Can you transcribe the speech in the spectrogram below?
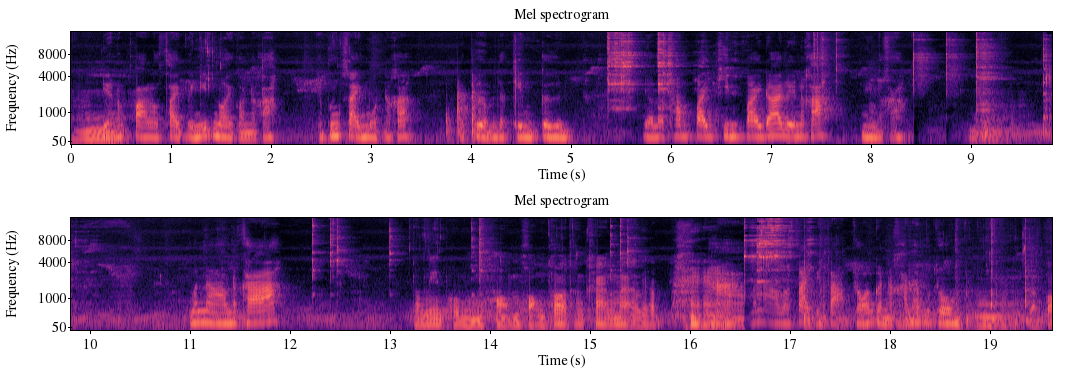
อืมเดี๋ยวน้ำปลาเราใส่ไปนิดหน่อยก่อนนะคะอย่าเพิ่งใส่หมดนะคะเดี๋ยวเผื่อมันจะเค็มเกิน เดี๋ยวเราทำไปชิมไปได้เลยนะคะ นี่นะคะ มะนาวนะคะ ตรงนี้ผมหอมของทอดข้างๆมากเลยครับอ่ามะนาวเราใส่ไปสามช้อนก่อนนะคะท่านผู้ชมอืมแล้วก็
